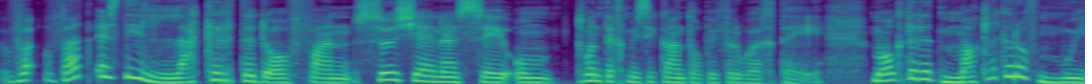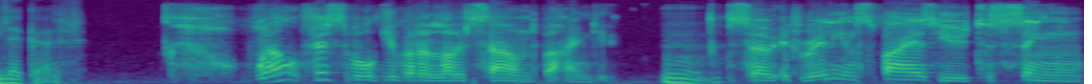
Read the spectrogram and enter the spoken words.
Wat, wat is die lekkerte daarvan soos jy nou sê om 20 musikante op die verhoog te hê? Maak dit dit makliker of moeiliker? Well, first of all, you've got a lot of sound behind you. Mm. So it really inspires you to sing,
